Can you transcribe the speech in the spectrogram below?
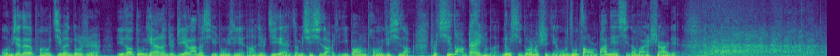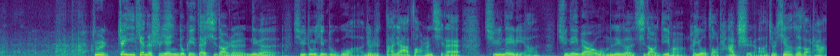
我们现在的朋友基本都是一到冬天了，就直接拉到洗浴中心啊，就是几点咱们去洗澡去？一帮朋友去洗澡。他说洗澡干什么？能洗多长时间？我们从早上八点洗到晚上十二点，就是这一天的时间，你都可以在洗澡的那个洗浴中心度过啊。就是大家早上起来去那里啊。去那边，我们那个洗澡的地方还有早茶吃啊，就是先喝早茶。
